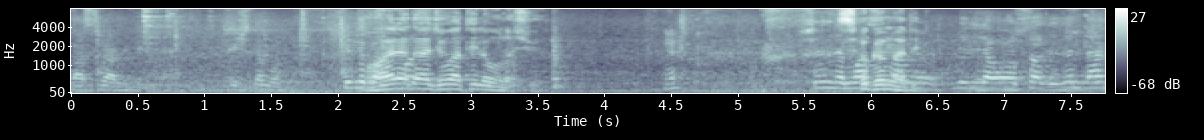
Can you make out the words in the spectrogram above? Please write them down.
Basralı günler. İşte bu. Şimdi O bak, hala daha cıvatıyla uğraşıyor. Şimdi sökemedi. masrafı billa olsa dedim ben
